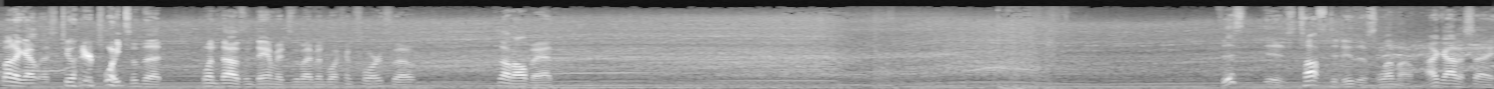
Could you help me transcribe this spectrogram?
But I got less 200 points of that 1,000 damage that I've been looking for, so it's not all bad. This is tough to do this limo, I gotta say.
